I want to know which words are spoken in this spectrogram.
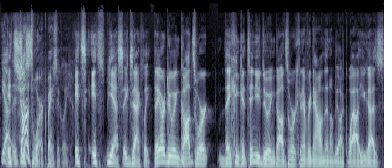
yeah, it's it's God's just- work basically. it's it's yes, exactly. They are doing God's work. They can continue doing God's work, and every now and then I'll be like, "Wow, you guys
